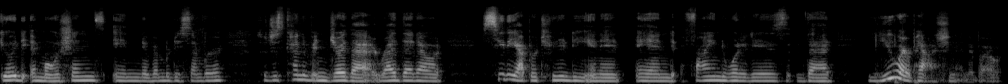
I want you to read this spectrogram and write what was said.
good emotions in November December. So just kind of enjoy that ride that out see the opportunity in it and find what it is that you are passionate about.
